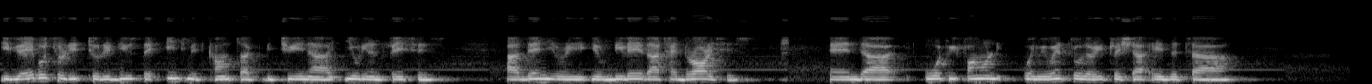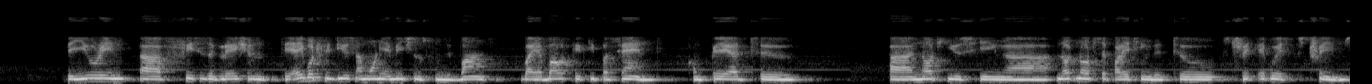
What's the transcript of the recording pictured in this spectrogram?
if you're able to, re to reduce the intimate contact between uh, urine and feces, uh, then you, you delay that hydrolysis. And uh, what we found when we went through the literature is that uh, the urine uh, feces segregation, they're able to reduce ammonia emissions from the bunds by about 50% compared to uh, not using, uh, not, not separating the two waste streams.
